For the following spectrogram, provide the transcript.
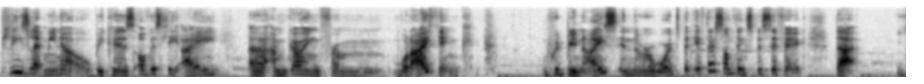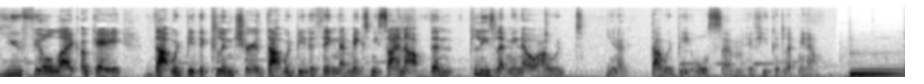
please let me know because obviously I uh, am going from what I think would be nice in the rewards, but if there's something specific that you feel like, okay, that would be the clincher, that would be the thing that makes me sign up, then please let me know. I would, you know, that would be awesome if you could let me know.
